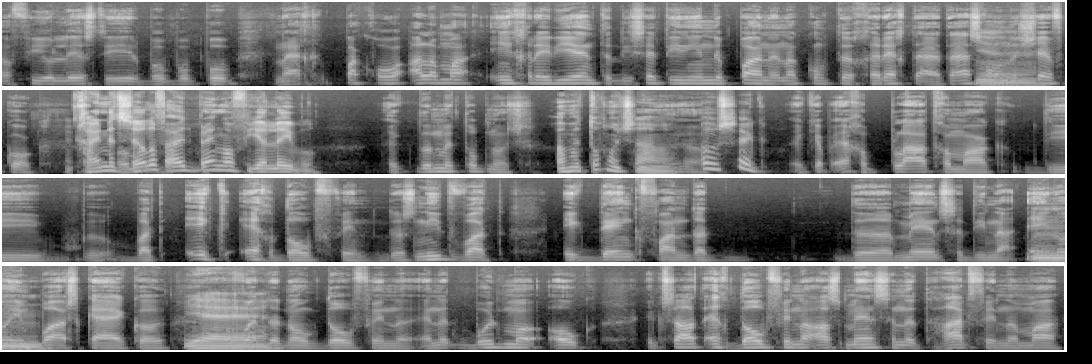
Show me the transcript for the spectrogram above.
een violist hier, pop, pop, pop. En hij pakt gewoon allemaal ingrediënten, die zet hij in de pan en dan komt er gerecht uit. Hij is Ja, gewoon een chefkok. Ga je het zelf uitbrengen of via label? Ik doe het met topnotch. Oh, met Topnotch samen? Ja. Oh, sick. Ik heb echt een plaat gemaakt die, wat ik echt doop vind. Dus niet wat ik denk van dat de mensen die naar 101 Mm. bars kijken, of wat dan ook doop vinden. En het boeit me ook. Ik zou het echt doop vinden als mensen het hard vinden, maar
